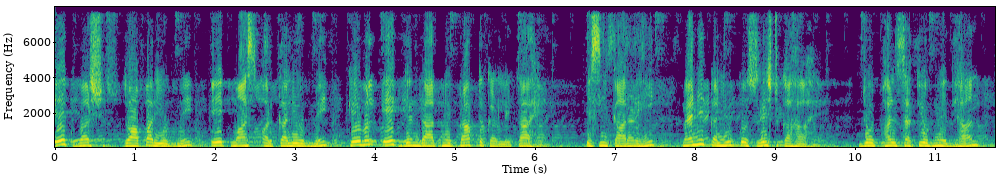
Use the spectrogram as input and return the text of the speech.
एक वर्ष द्वापर युग में, एक मास और कलयुग में, केवल एक दिन रात में प्राप्त कर लेता है। इसी कारण ही मैंने कलयुग को श्रेष्ठ कहा है। जो फल सतयुग में ध्यान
